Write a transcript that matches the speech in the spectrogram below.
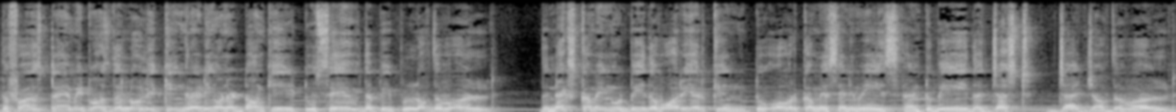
The first time it was the lowly king riding on a donkey to save the people of the world. The next coming would be the warrior king to overcome his enemies and to be the just judge of the world.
